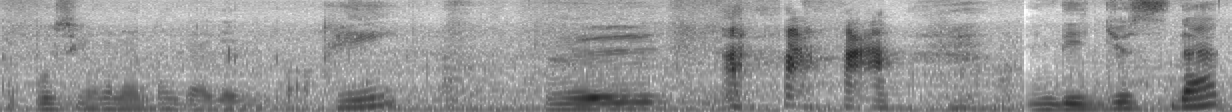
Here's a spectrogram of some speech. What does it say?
Tapusin ko lang itong gagawin ko. Okay? Hey. Hindi just that.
